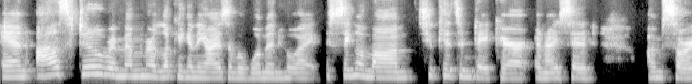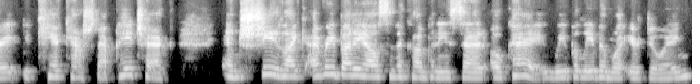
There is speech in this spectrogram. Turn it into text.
And I'll still remember looking in the eyes of a woman who I, a single mom, two kids in daycare, and I said, I'm sorry, you can't cash that paycheck. And she, like everybody else in the company, said, Okay, we believe in what you're doing.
